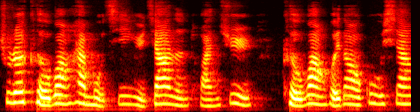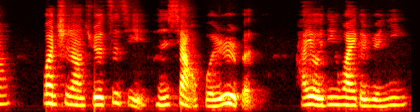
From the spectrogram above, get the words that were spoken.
除了渴望和母亲与家人团聚，渴望回到故乡，万次郎觉得自己很想回日本。还有另外一个原因，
